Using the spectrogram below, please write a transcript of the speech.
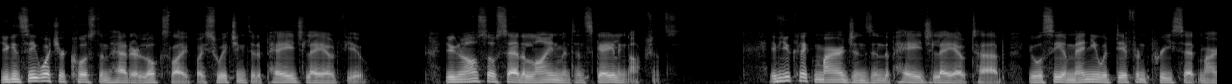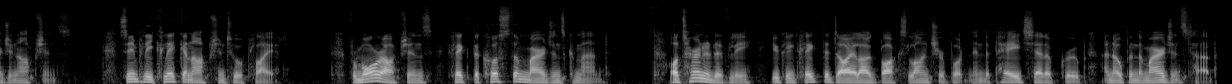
You can see what your custom header looks like by switching to the page layout view. You can also set alignment and scaling options. If you click Margins in the Page Layout tab, you will see a menu with different preset margin options. Simply click an option to apply it. For more options, click the Custom Margins command. Alternatively, you can click the dialog box launcher button in the Page Setup group and open the Margins tab.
